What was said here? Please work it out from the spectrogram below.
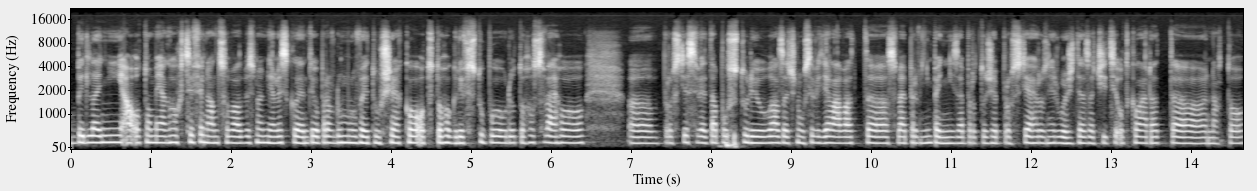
bydlení a o tom, jak ho chci financovat, bychom měli s klienty opravdu mluvit už jako od toho, kdy vstupují do toho svého uh, prostě světa po studiu a začnou si vydělávat uh, své první peníze, protože prostě je hrozně důležité začít si odkládat uh, na to,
